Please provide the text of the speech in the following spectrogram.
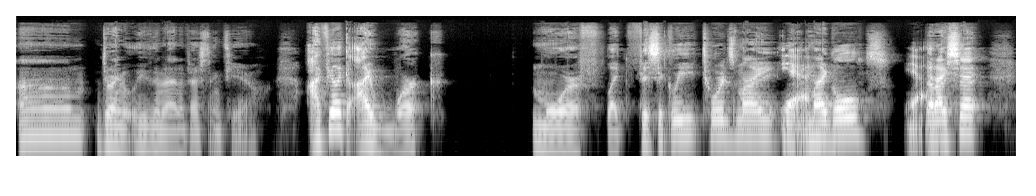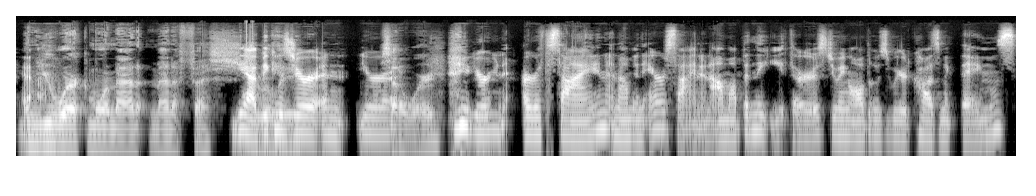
Um, do I leave the manifesting to you? I feel like I work more like physically towards my Yeah. my goals Yeah. that I set, and you work more man- manifest. Yeah, because you're an you're is that a word? you're an earth sign and I'm an air sign and I'm up in the ethers doing all those weird cosmic things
